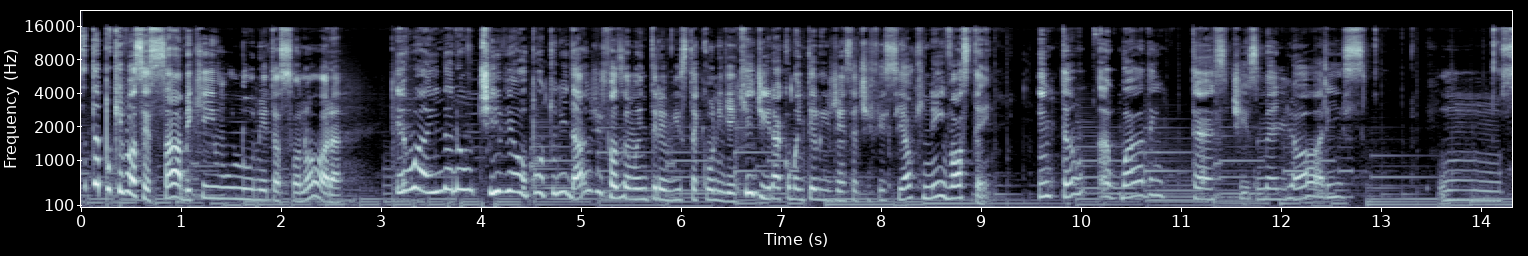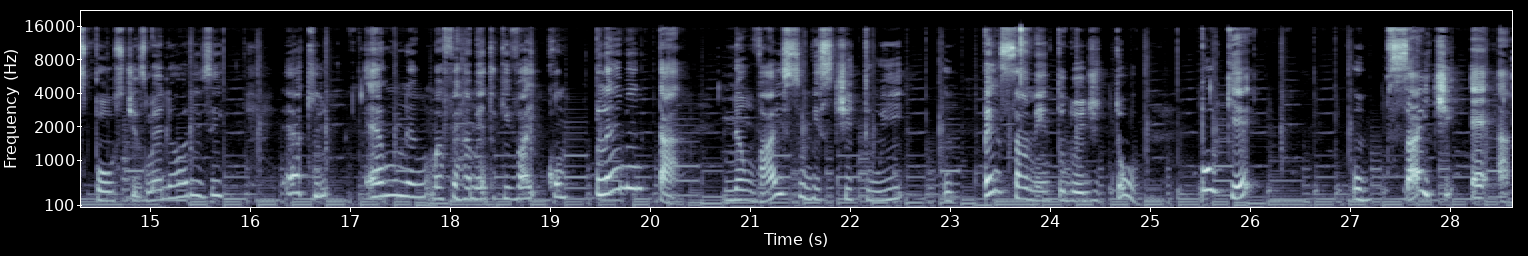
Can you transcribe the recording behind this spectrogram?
Até porque você sabe que o Luneta Sonora eu ainda não tive a oportunidade de fazer uma entrevista com ninguém que dirá com uma inteligência artificial que nem voz tem. Então, aguardem testes melhores, uns posts melhores e é aquilo. É uma, uma ferramenta que vai complementar, não vai substituir o pensamento do editor, porque o site é a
